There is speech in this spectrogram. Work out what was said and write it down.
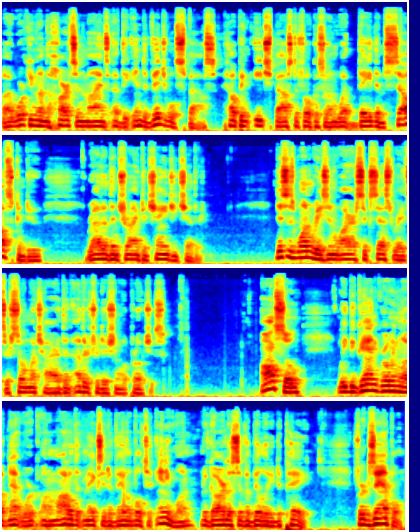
by working on the hearts and minds of the individual spouse, helping each spouse to focus on what they themselves can do rather than trying to change each other. This is one reason why our success rates are so much higher than other traditional approaches. Also, we began Growing Love Network on a model that makes it available to anyone, regardless of ability to pay. For example,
